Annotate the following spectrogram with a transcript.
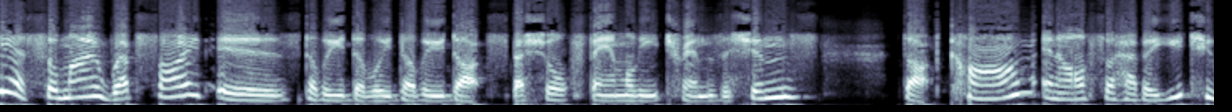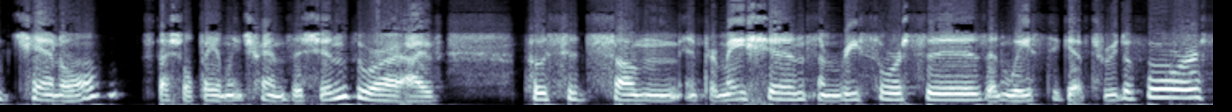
Yes, so my website is www.specialfamilytransitions.com, and I also have a YouTube channel, Special Family Transitions, where I've posted some information, some resources, and ways to get through divorce.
